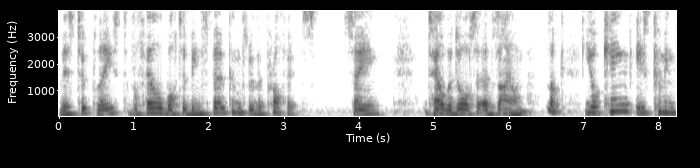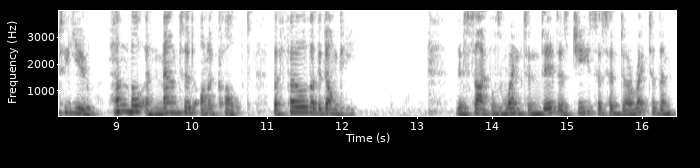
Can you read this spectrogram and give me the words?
This took place to fulfill what had been spoken through the prophets, saying, Tell the daughter of Zion, Look, your king is coming to you, humble and mounted on a colt, the foal of a donkey. The disciples went and did as Jesus had directed them.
